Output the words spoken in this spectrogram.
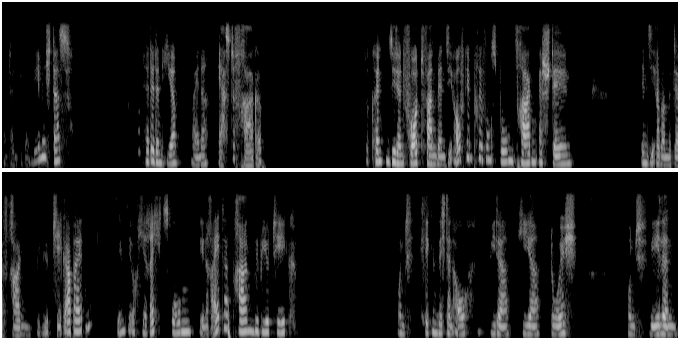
Und dann übernehme ich das und hätte dann hier meine erste Frage. So könnten Sie dann fortfahren, wenn Sie auf dem Prüfungsbogen Fragen erstellen. Wenn Sie aber mit der Fragenbibliothek arbeiten, sehen Sie auch hier rechts oben den Reiter Fragenbibliothek und klicken sich dann auch wieder hier durch und wählen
